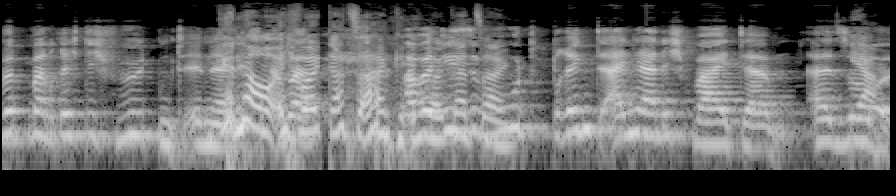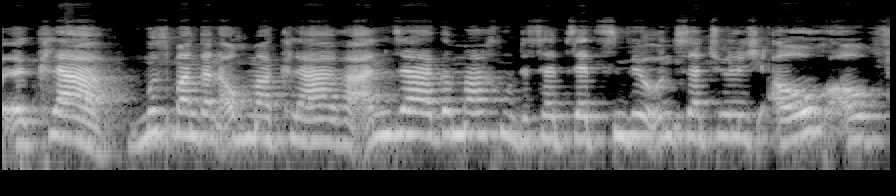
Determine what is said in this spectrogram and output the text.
wird man richtig wütend innerlich. Genau, ich aber- wollte gerade sagen. ich Aber diese sagen. Wut bringt einen ja nicht weiter. Also Ja. äh, klar, muss man dann auch mal klare Ansage machen. Und deshalb setzen wir uns natürlich auch auf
